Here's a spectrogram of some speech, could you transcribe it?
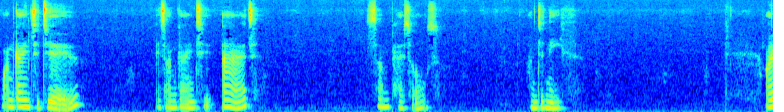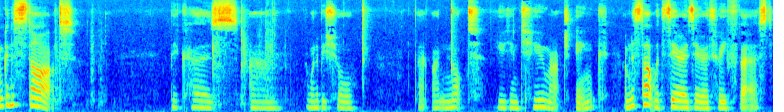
what I'm going to do is I'm going to add some petals underneath. I'm going to start because um, I want to be sure that I'm not using too much ink. I'm going to start with 003 first.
